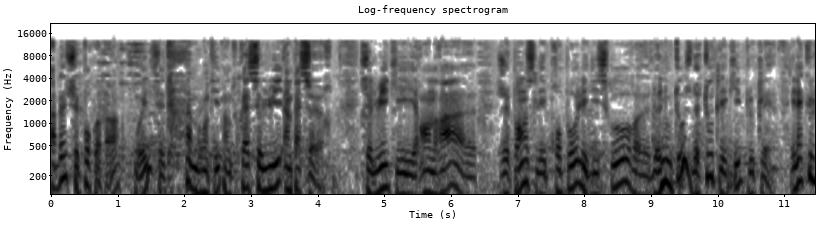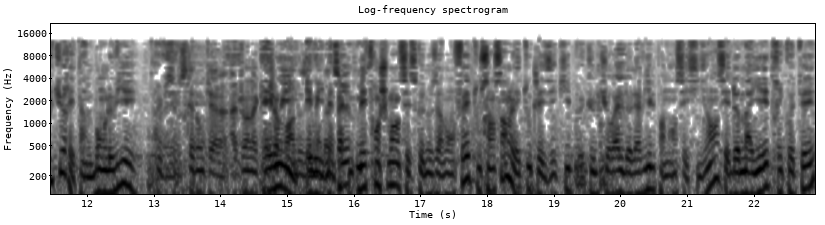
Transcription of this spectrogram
Ah ben, c'est pourquoi pas. Oui, c'est un bon titre. En tout cas, celui, un passeur. Celui qui rendra, euh, je pense, les propos, les discours euh, de nous tous, de toute l'équipe, plus clairs. Et la culture est un bon levier. Vous serez donc euh, adjoint à la Et culture oui, pour un et deuxième oui, mandat mais, franchement, c'est ce que nous avons fait tous ensemble avec toutes les équipes culturelles de la ville pendant ces six ans, c'est de mailler, tricoter.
